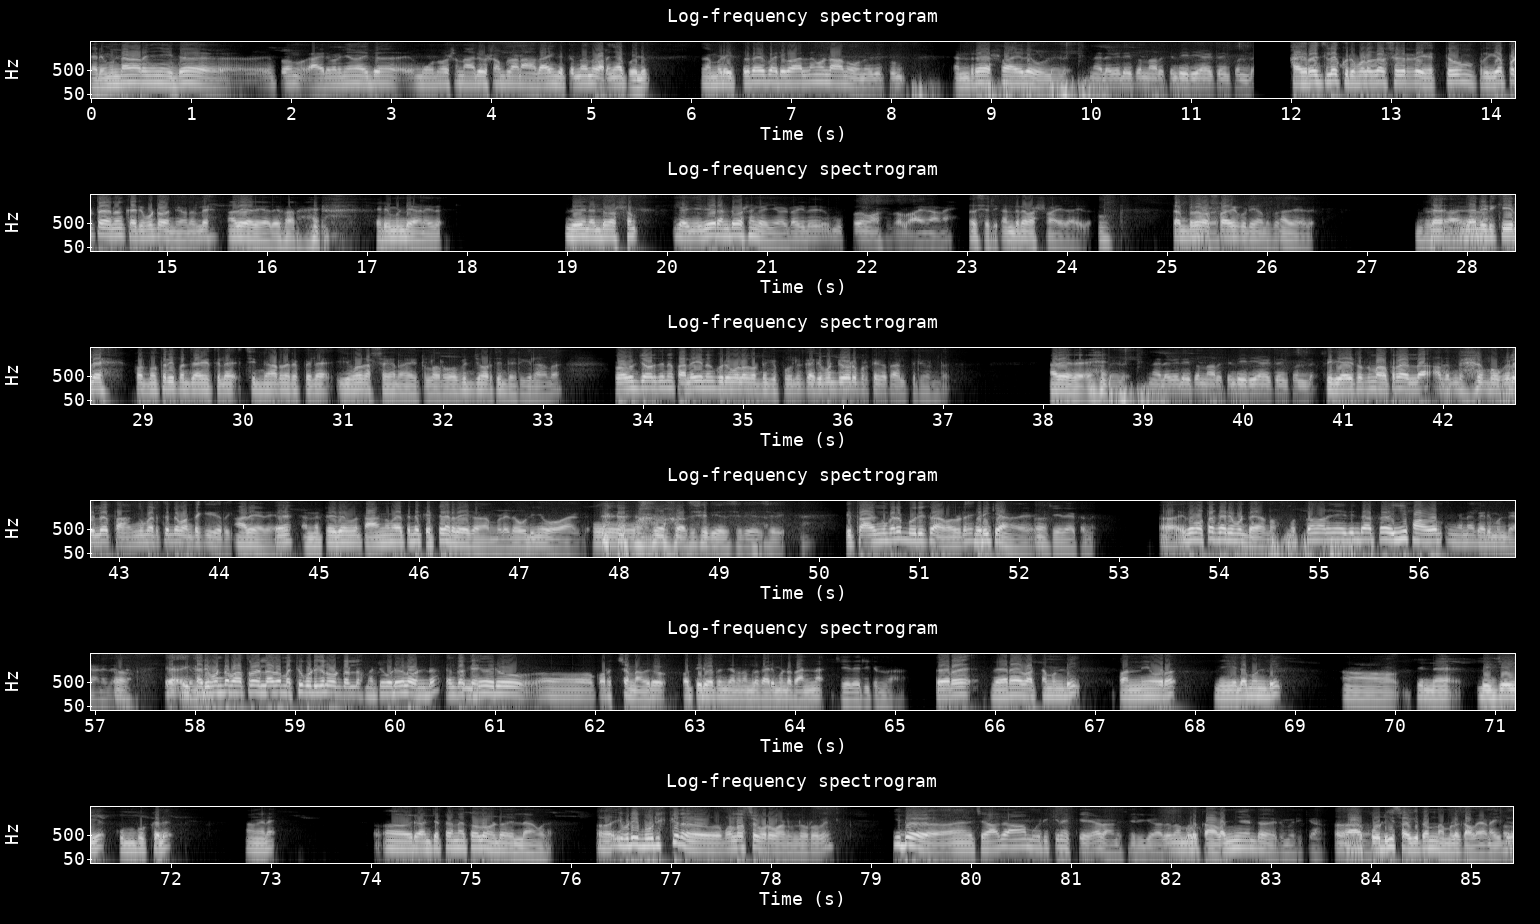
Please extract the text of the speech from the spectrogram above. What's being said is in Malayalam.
കരിമുണ്ട എന്ന് പറഞ്ഞു കഴിഞ്ഞാൽ ഇത് ഇപ്പം കാര്യം പറഞ്ഞാൽ ഇത് മൂന്ന് വർഷം നാല് വർഷം ആകുമ്പോഴാണ് ആദായം കിട്ടുന്നതെന്ന് പറഞ്ഞാൽ പോലും നമ്മുടെ ഇപ്പോഴത്തെ പരിപാലനം കൊണ്ടാണെന്ന് തോന്നുന്നത് ഇതിപ്പം രണ്ടര വർഷമായതേ ഉള്ളൂ ഇത്. നിലവിൽ ഇപ്പം നിറച്ചിന്റെ ഇരിയായിട്ട് നിൽപ്പുണ്ട്. ഹൈറേഞ്ചിലെ കുരുമുളക് കർഷകരുടെ ഏറ്റവും പ്രിയപ്പെട്ട ഇനം കരിമുണ്ട തന്നെയാണല്ലേ അതെ അതെ അതെ സാർ കരിമുണ്ടയാണ് ഇത്. ഇത് രണ്ട് വർഷം കഴിഞ്ഞ് ഇത് രണ്ട് വർഷം കഴിഞ്ഞു കേട്ടോ. ഇത് മുപ്പത് മാസത്തോളം ആയതാണേ അത് ശരി. രണ്ടര വർഷം ആയതായത് രണ്ടര വർഷമായ കൂടിയാണിത്. അതെ അതെ. ഞാൻ- ഇടുക്കിയിലെ കൊന്നത്തടി പഞ്ചായത്തിലെ ചിന്നാർ നിരപ്പിലെ യുവ കർഷകനായിട്ടുള്ള റോബിൻ ജോർജിന്റെ അരികിലാണ്. റോബിൻ ജോർജിന് പലയിനം കുരുമുളക് ഉണ്ടെങ്കിൽ പോലും കരിമണ്ടിയോട് പ്രത്യേക താല്പര്യമുണ്ട്. അതെ അതെ. നിലവിൽ ഇപ്പം നിറച്ചും തിരിയായിട്ട് നിൽപ്പുണ്ട്. ശരിയായിട്ടൊന്നും മാത്രമല്ല അതിന്റെ മുകളിലെ താങ്ങുമരത്തിന്റെ മണ്ടയ്ക്ക് കയറി. അതെ അതെ. എന്നിട്ട് ഇത് താങ്ങുമരത്തിന്റെ കെട്ട് നിർത്തിയേക്കാം നമ്മൾ ഇത് ഒടിഞ്ഞു പോകാണ്ട്. ഓ അത് ശരി അത് ശരി അത് ശരി. ഈ താങ്ങുമരം മുരുക്കാണോ ഇവിടെ? മുരിക്കാണ് അത് ചെയ്തേക്കുന്നത്. ഇത് മൊത്തം കരിമുണ്ടയാണോ? മൊത്തം പറഞ്ഞാൽ ഇതിന്റെ അകത്ത് ഈ ഭാഗം ഇങ്ങനെ കരിമുണ്ടയാണ് ഇത്. ഈ കരിമുണ്ട മാത്രമല്ലാതെ മറ്റു കൊടികളും ഉണ്ടല്ലോ? മറ്റു കൊടികളുണ്ട്. എന്തൊക്കെ? ഒരു കുറച്ചെണ്ണം ഒരു പത്ത് ഇരുപത്തഞ്ചെണ്ണം നമ്മൾ കരിമുണ്ട തന്നെ ചെയ്തിരിക്കുന്നതാണ്. വേറെ? വേറെ വട്ടമുണ്ടി പന്നിയൂറ് നീലമുണ്ടി പിന്നെ വിജയ് കുമ്പുക്കൽ അങ്ങനെ ഒരു അഞ്ചെട്ടെണ്ണത്തോളം ഉണ്ട് എല്ലാം കൂടെ. ഇവിടെ ഈ മുരിക്കിന് വളർച്ച കുറവാണല്ലോ റോബിൻ? ഇത് അത് ആ മുരിക്കിനെ കേടാണ് ശരിക്കും. അത് നമ്മൾ കളഞ്ഞേണ്ട ഒരു മുരിക്കാണ്. ആ. കൊടി പൊടി സഹിതം നമ്മൾ കളയണം. ഇത്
